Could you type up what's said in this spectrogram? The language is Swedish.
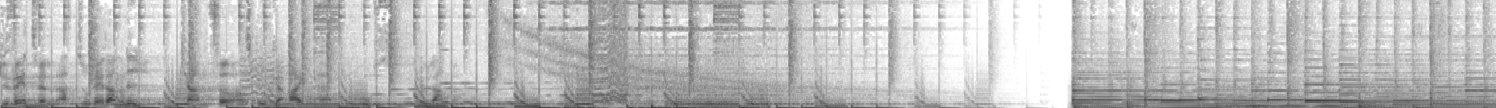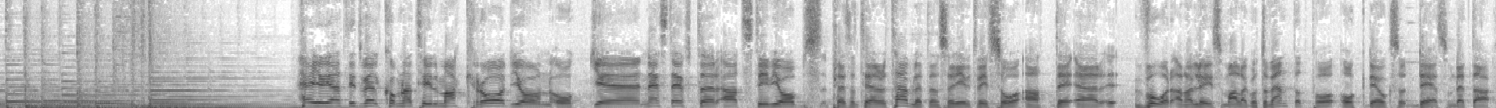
Du vet väl att du redan nu kan förhandsboka iPad hos Ulander? Hjärtligt välkomna till Macradion. Och eh, näst efter att Steve Jobs presenterade tableten så är det givetvis så att det är vår analys som alla gått och väntat på. Och det är också det som detta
